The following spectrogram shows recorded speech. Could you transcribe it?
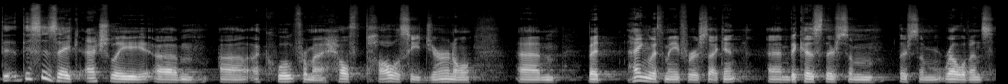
th- this is a, actually um, uh, a quote from a health policy journal. Um, but hang with me for a second um, because there's some, there's some relevance.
